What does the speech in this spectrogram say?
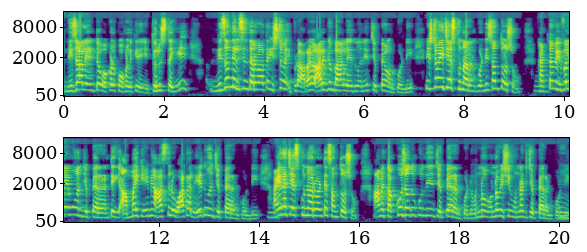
నిజాలేంటో ఒకరికొకరికి తెలుస్తాయి. నిజం తెలిసిన తర్వాత ఇష్టం ఇప్పుడు ఆరో- ఆరోగ్యం బాగలేదు అనేది చెప్పామనుకోండి ఇష్టమై చేసుకున్నారనుకోండి సంతోషం. కట్నం ఇవ్వలేము అని చెప్పారు. అంటే ఈ అమ్మాయికి ఏమీ ఆస్తిలో వాటా లేదు అని చెప్పారనుకోండి అయినా చేసుకున్నారు అంటే సంతోషం. ఆమె తక్కువ చదువుకుంది అని చెప్పారనుకోండి ఉన్న ఉన్న విషయం ఉన్నట్టు చెప్పారనుకోండి.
